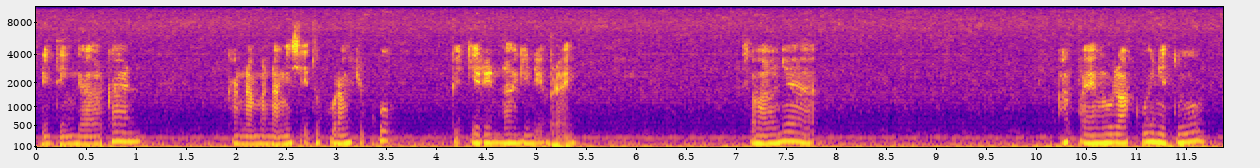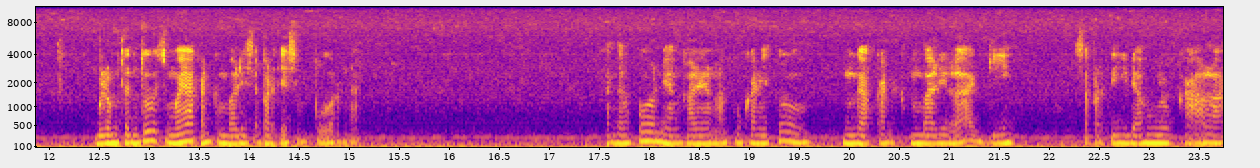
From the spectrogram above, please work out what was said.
ditinggalkan karena menangis itu kurang cukup pikirin lagi deh Bray soalnya apa yang lu lakuin itu belum tentu semuanya akan kembali seperti sempurna. Ataupun yang kalian lakukan itu nggak akan kembali lagi seperti dahulu kala.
